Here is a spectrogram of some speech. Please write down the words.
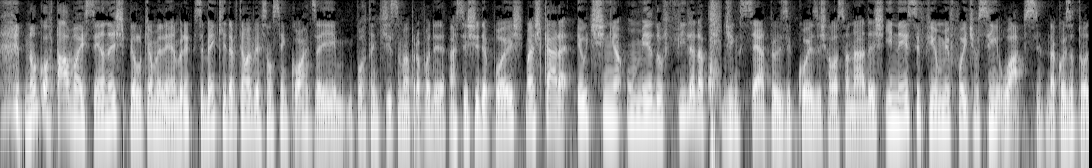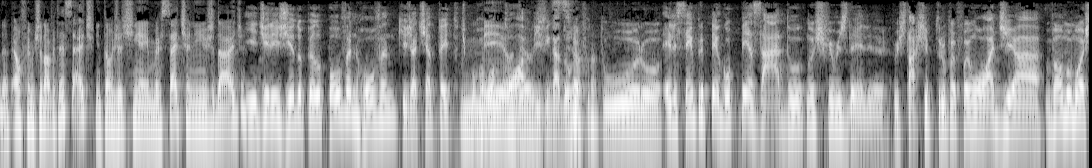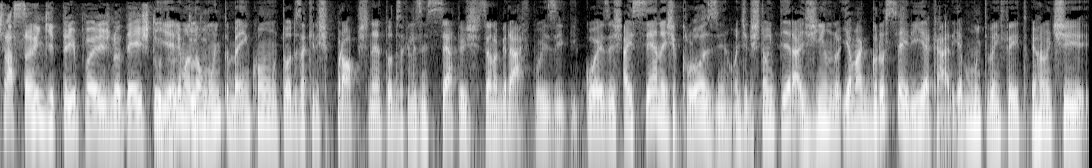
não cortavam as cenas, pelo que eu me lembro. Se bem que deve ter uma versão sem cortes aí, importantíssima para poder assistir depois. Mas, cara, eu tinha um medo filha da p... de insetos e coisas relacionadas. E nesse filme foi, tipo assim, o ápice da coisa toda. É um filme de 97, então já tinha aí meus sete aninhos de idade. E dirigido pelo Paul Verhoeven, que já tinha feito, tipo, Meu Robocop, Deus Vingador do Futuro. Ele sempre pegou pesado nos filmes dele. O Starship Trooper foi um ode a vamos mostrar sangue, tripas, nudez, tudo. E ele mandou tudo. muito bem com todos aqueles props, né? Todos aqueles insetos cenográficos e, e coisas. As cenas de close, onde eles estão interagindo, e é uma grosseria, cara. E é muito bem feito. Eu realmente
